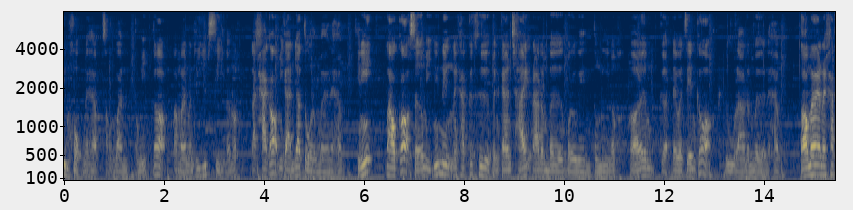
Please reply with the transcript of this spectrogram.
25 26 นะครับ 2 วัน ตรงนี้ก็ประมาณวันที่ 24 แล้วเนาะราคาก็มีการย่อตัวลงมานะครับ ทีนี้เราก็เสริมอีกนิดนึงนะครับ ก็คือเป็นการใช้ราวนัมเบอร์บริเวณตรงนี้เนาะพอเริ่มเกิด divergence ก็ดูราวนัมเบอร์นะครับ ต่อมานะครับ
